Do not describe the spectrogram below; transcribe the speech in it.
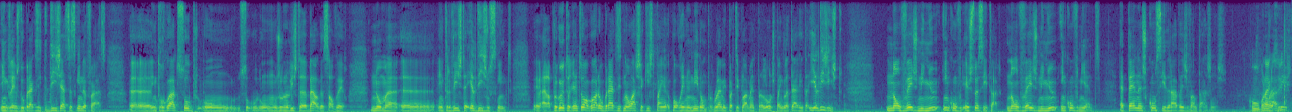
inglês do Brexit diz essa seguinte frase. Uh, interrogado sobre um, um, jornalista belga, salvo erro, numa uh, entrevista, ele diz o seguinte: ela pergunta-lhe então agora o Brexit não acha que isto para, para o Reino Unido é um problema e particularmente para Londres, para a Inglaterra e tal. E ele diz isto: não vejo nenhum inconveniente. estou a citar: não vejo nenhum inconveniente, apenas consideráveis vantagens com o Brexit.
